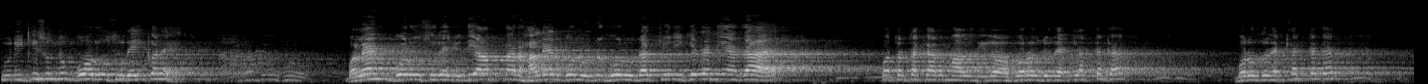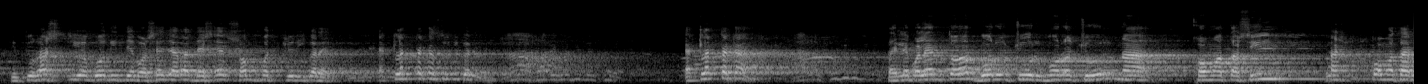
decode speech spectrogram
চুরি কি শুধু গরু চুরেই করে? বলেন, গরু চুরে যদি আপনার হালের গরু গরুটা চুরি কেটে নিয়ে যায়, কত টাকার মাল নিল? বড় জোর এক লাখ টাকার বড় জোর এক লাখ টাকার কিন্তু রাষ্ট্রীয় গদিতে বসে যারা দেশের সম্পদ চুরি করে এক লাখ টাকা চুরি করে। এক লাখ টাকা? তাইলে বলেন তো, গরু চুর, বড় চুর না ক্ষমতাশীল, ক্ষমতার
